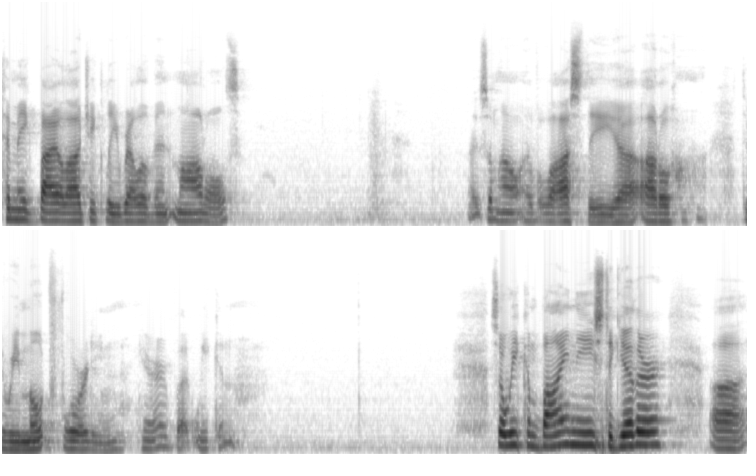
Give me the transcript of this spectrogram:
to make biologically relevant models. I somehow have lost the uh, auto, the remote forwarding here, but we can. So we combine these together uh,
